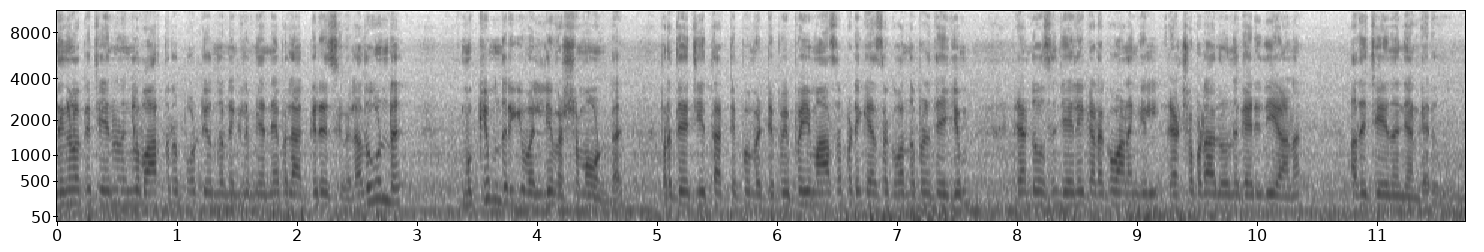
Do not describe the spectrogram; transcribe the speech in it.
നിങ്ങളൊക്കെ ചെയ്യുന്ന നിങ്ങൾ വാർത്ത റിപ്പോർട്ട് ചെയ്യുന്നുണ്ടെങ്കിലും എന്നെ പോലെ അഗ്രസീവ് അല്ല. അതുകൊണ്ട് മുഖ്യമന്ത്രിക്ക് വലിയ വിഷമമുണ്ട്. പ്രത്യേകിച്ച് ഈ തട്ടിപ്പും വെട്ടിപ്പും. ഇപ്പോൾ ഈ മാസപ്പടി കേസൊക്കെ വന്നപ്പോഴത്തേക്കും രണ്ട് ദിവസം ജയിലിൽ കിടക്കുവാണെങ്കിൽ രക്ഷപ്പെടാമല്ലോ എന്ന് കരുതിയാണ് അത് ചെയ്യുന്നത് ഞാൻ കരുതുന്നു.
